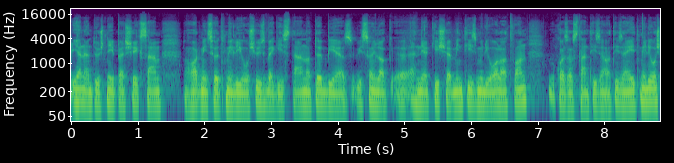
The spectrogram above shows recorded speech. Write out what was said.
jelentős népességszám, a 35 milliós Üzbegisztán, a többi az viszonylag ennél kisebb, mint 10 millió alatt van, Kazasztán 16-17 milliós.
